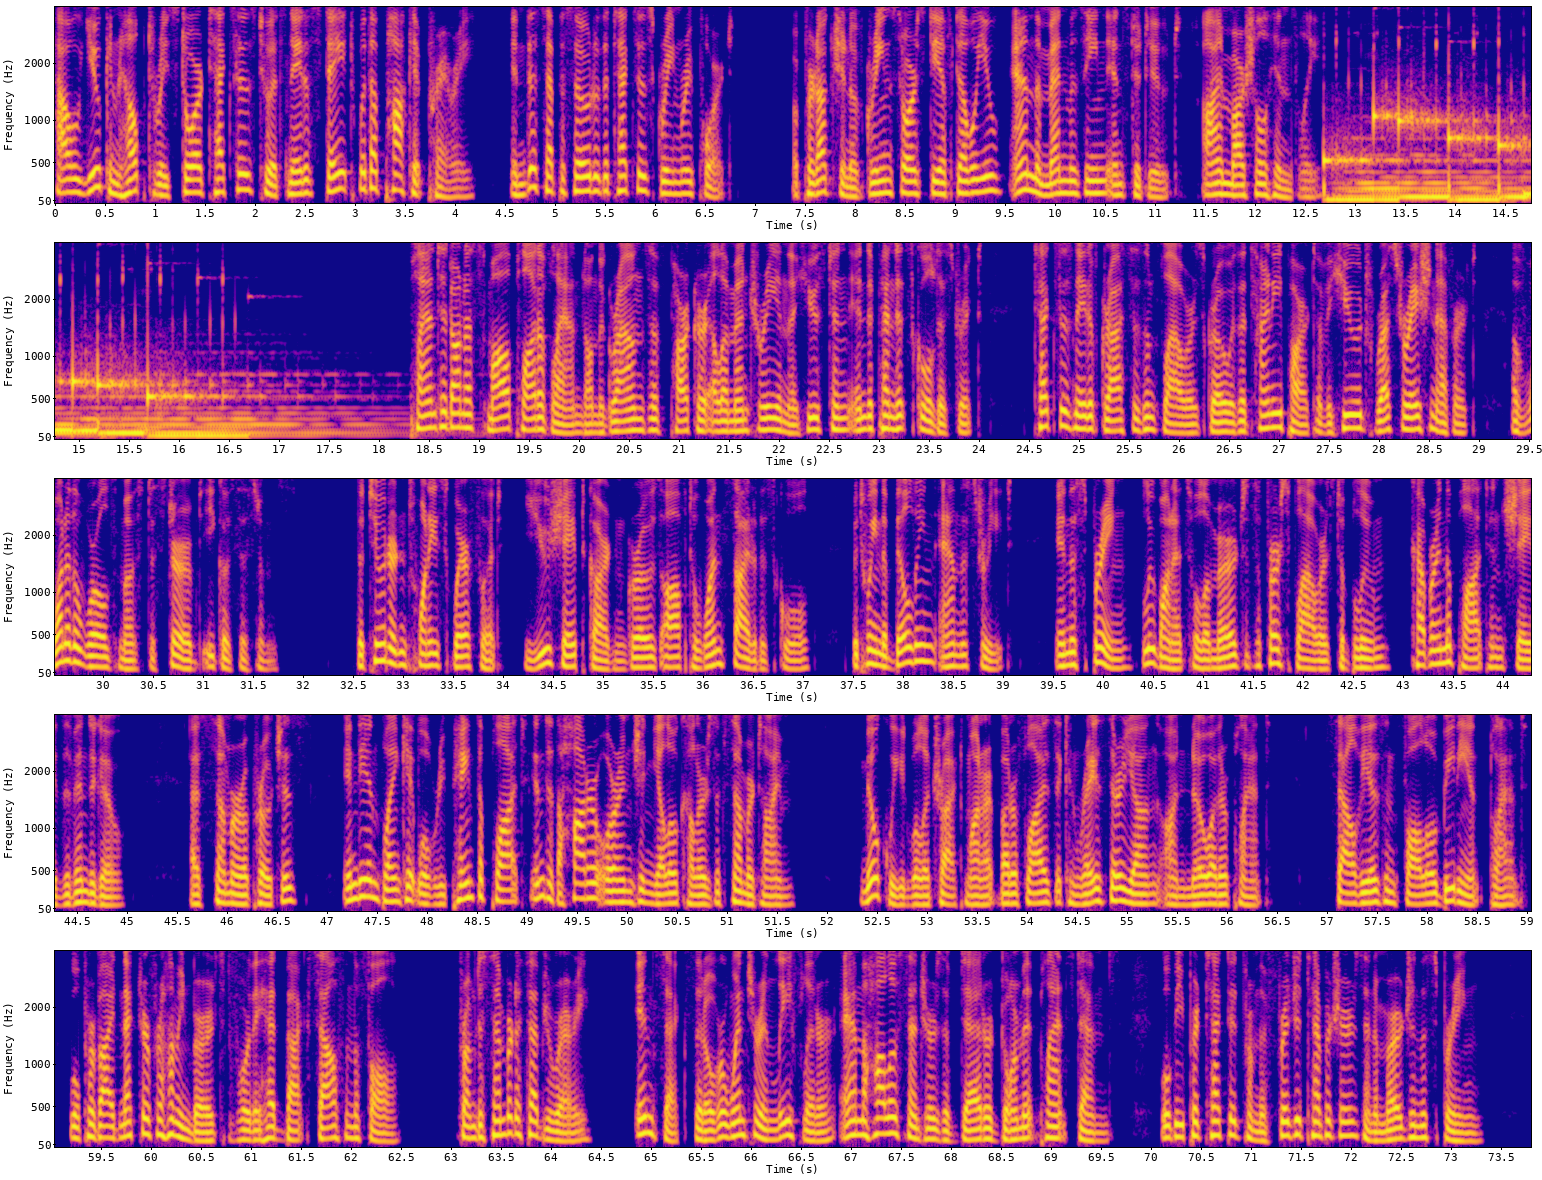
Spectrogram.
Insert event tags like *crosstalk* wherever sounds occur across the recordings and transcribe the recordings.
How you can help to restore Texas to its native state with a pocket prairie in this episode of the Texas Green Report, a production of Green Source DFW and the Menmazine Institute. I'm Marshall Hinsley. Planted on a small plot of land on the grounds of Parker Elementary in the Houston Independent School District, Texas native grasses and flowers grow as a tiny part of a huge restoration effort of one of the world's most disturbed ecosystems. The 220 square foot, U shaped garden grows off to one side of the school, between the building and the street. In the spring, bluebonnets will emerge as the first flowers to bloom, covering the plot in shades of indigo. As summer approaches, Indian blanket will repaint the plot into the hotter orange and yellow colors of summertime. Milkweed will attract monarch butterflies that can raise their young on no other plant. Salvias and fall obedient plant will provide nectar for hummingbirds before they head back south in the fall. From December to February, insects that overwinter in leaf litter and the hollow centers of dead or dormant plant stems will be protected from the frigid temperatures and emerge in the spring.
